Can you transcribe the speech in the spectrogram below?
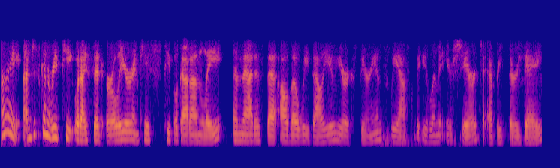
All right, I'm just going to repeat what I said earlier in case people got on late, and that is that although we value your experience, we ask that you limit your share to every third day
